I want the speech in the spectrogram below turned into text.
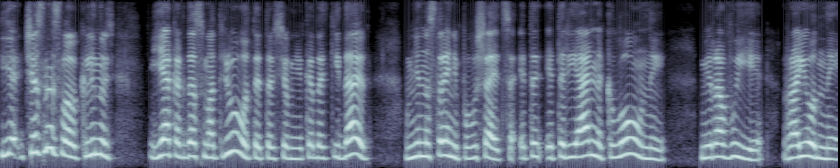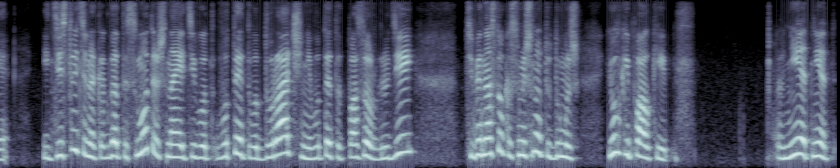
Я, честное слово, клянусь, я когда смотрю вот это все, мне когда кидают, у меня настроение повышается. Это, это реально клоуны мировые, районные. И действительно, когда ты смотришь на эти вот, вот это вот дурачение, вот этот позор людей, тебе настолько смешно, ты думаешь, елки-палки, нет, нет,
